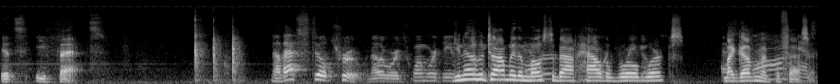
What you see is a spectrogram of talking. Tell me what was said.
its effects. Now that's still true. In other words, when we're dealing You know who taught me the most about how the world works? My government professor.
